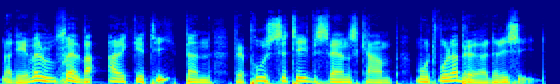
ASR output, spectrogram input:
ja, det är väl själva arketypen för positiv svensk kamp mot våra bröder i syd.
